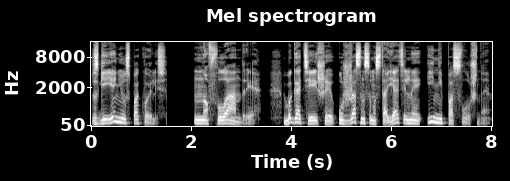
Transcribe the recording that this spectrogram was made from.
с Гиеней успокоились. Но Фландрия, богатейшая, ужасно самостоятельная и непослушная.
